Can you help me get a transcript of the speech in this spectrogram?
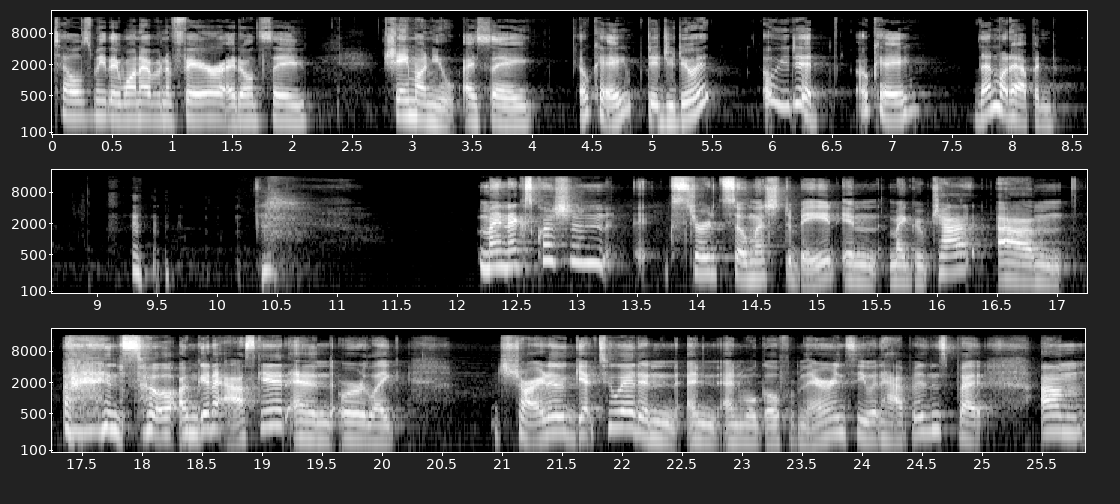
tells me they want to have an affair, I don't say, shame on you. I say, okay, did you do it? Oh, you did. Okay. Then what happened? My next question stirred so much debate in my group chat. Um, and so I'm gonna ask it and or like try to get to it and and and we'll go from there and see what happens. But um,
